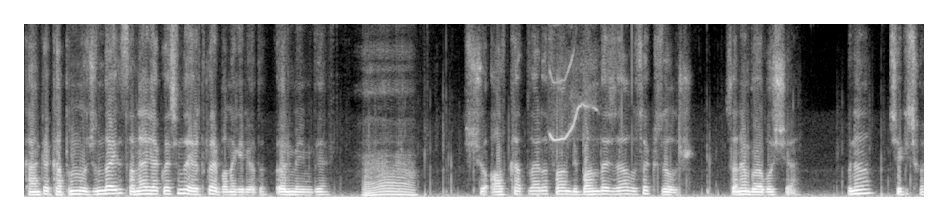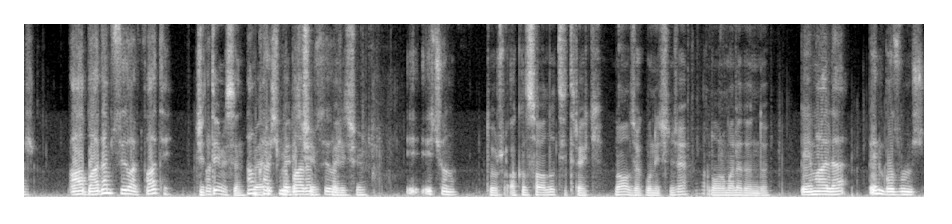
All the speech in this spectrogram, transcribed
Kanka kapının ucundaydı. Sana yaklaşımda yaratıklar bana geliyordu. Ölmeyeyim diye. Ha. Şu alt katlarda falan bir bandaj daha bulsak güzel olur. Sanırım bura boş ya. Bu ne lan? Çekiç var. Aa badem suyu var Fatih. Ciddi Bak, misin? tam karşımda badem içeyim, suyu var. ver içeyim. İ- iç onu. Dur akıl sağlığı titrek. Ne olacak bunun içince? Normale döndü. Benim hala benim bozulmuş.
